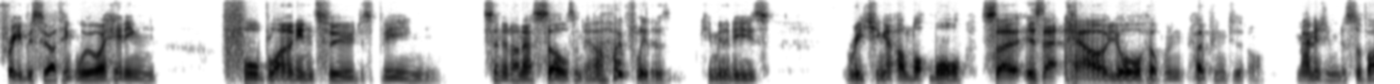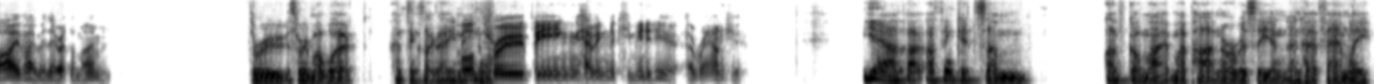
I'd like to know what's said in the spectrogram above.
Previously, I think we were heading full blown into just being centered on ourselves, and now hopefully the communities reaching out a lot more. So, is that how you're helping hoping to managing to survive over there at the moment? Through through my work and things like that, you or mean? through being having the community around you. Yeah, I, I, think it's um, I've got my my partner obviously and, and her family,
